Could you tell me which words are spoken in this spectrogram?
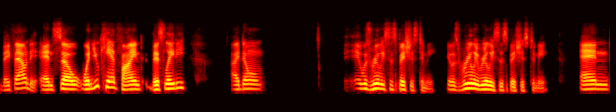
they found it. And so when you can't find this lady, I don't it was really suspicious to me. It was really, really suspicious to me. And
